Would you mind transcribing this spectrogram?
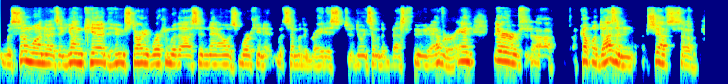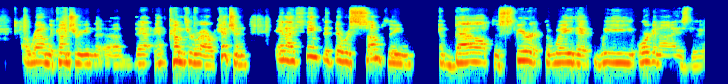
was someone as a young kid who started working with us and now is working with some of the greatest, doing some of the best food ever. And there's uh, a couple of dozen chefs uh, around the country uh, that have come through our kitchen. And I think that there was something about the spirit, the way that we organize the,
